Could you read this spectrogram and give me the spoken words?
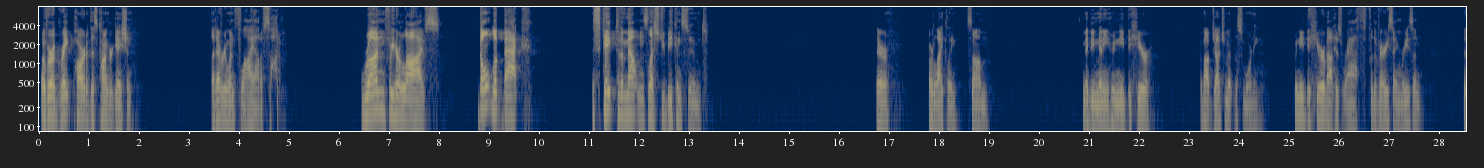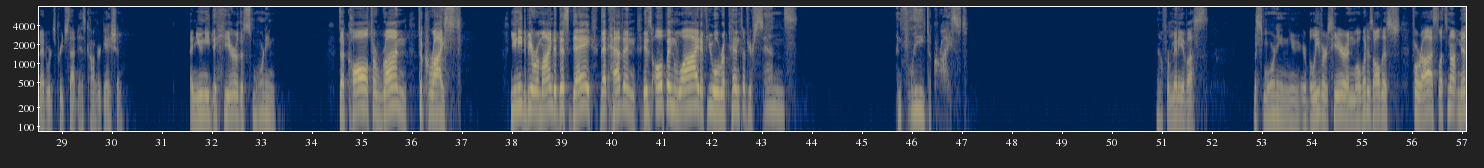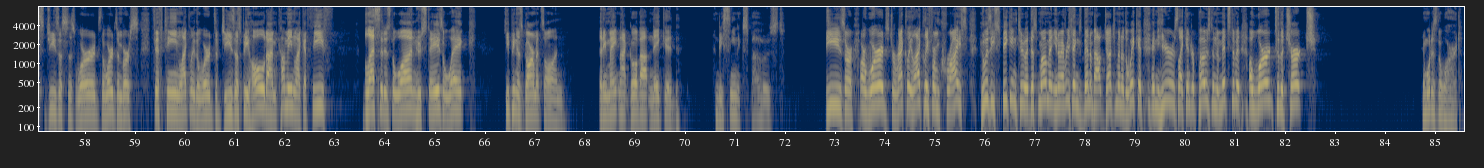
over a great part of this congregation. Let everyone fly out of Sodom. Run for your lives. Don't look back. Escape to the mountains lest you be consumed. There are likely some, maybe many, who need to hear about judgment this morning, who need to hear about his wrath for the very same reason that Edwards preached that to his congregation. And you need to hear this morning the call to run to Christ. You need to be reminded this day that heaven is open wide if you will repent of your sins and flee to Christ. Now, for many of us, this morning, you, are believers here, and well, what is all this for us? Let's not miss Jesus' words. The words in verse 15, likely the words of Jesus Behold, I'm coming like a thief. Blessed is the one who stays awake, keeping his garments on, that he may not go about naked and be seen exposed. These are, are words directly likely from Christ. Who is he speaking to at this moment? You know, everything's been about judgment of the wicked, and here's like interposed in the midst of it a word to the church. And what is the word?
